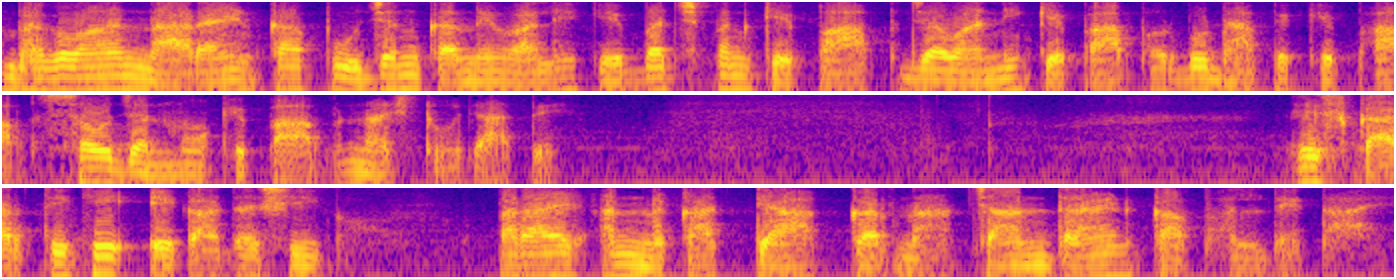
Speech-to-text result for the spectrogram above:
भगवान नारायण का पूजन करने वाले के बचपन के पाप, जवानी के पाप और बुढ़ापे के पाप, सौ जन्मों के पाप नष्ट हो जाते। इस कार्तिकी एकादशी को पराय अन्न का त्याग करना चांद्रायण का फल देता है।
